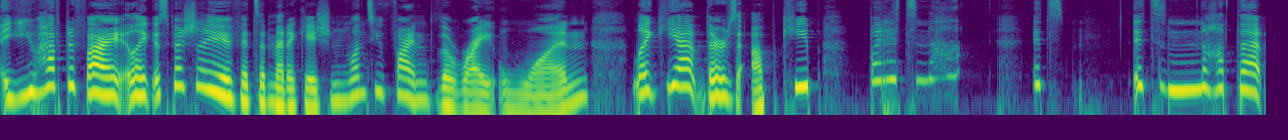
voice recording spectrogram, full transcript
you have to find like especially if it's a medication once you find the right one like yeah there's upkeep but it's not it's it's not that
